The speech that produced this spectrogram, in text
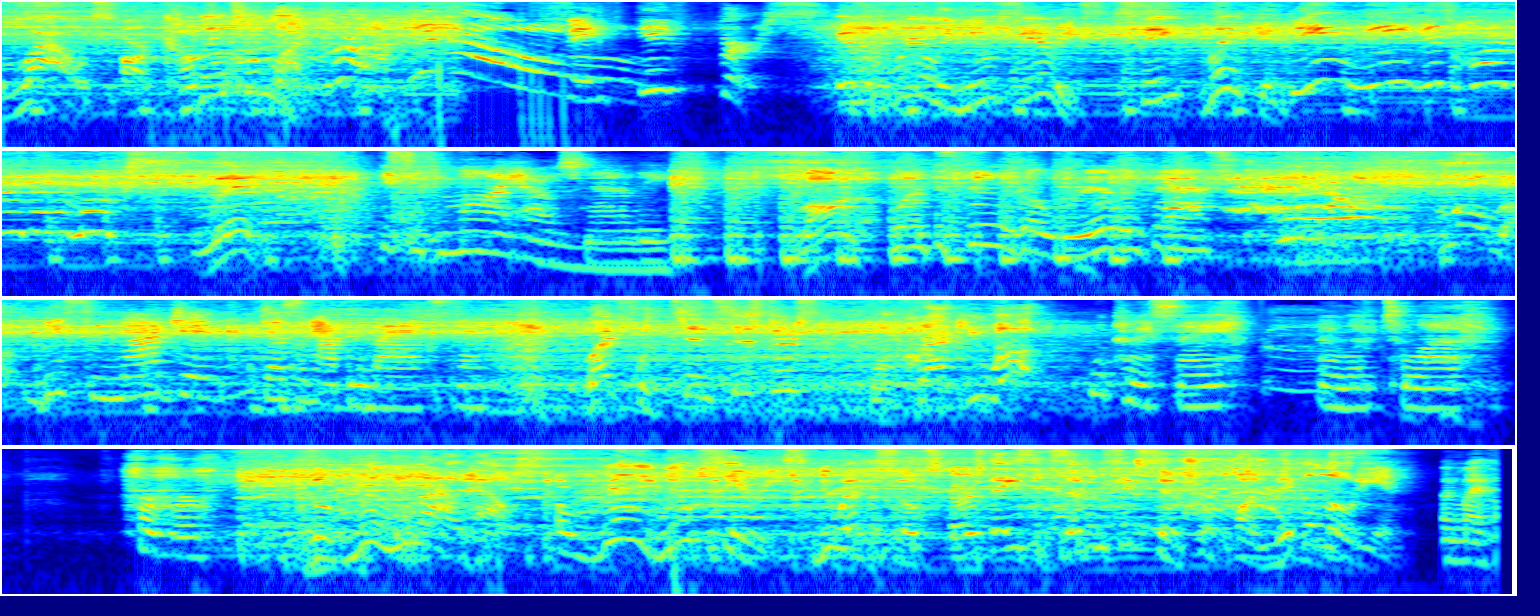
The Louds are coming to life. Safety first. In a really new series. See, Lincoln. Being me is harder than it looks. Lynn. This is my house, Natalie. Lana. Want this thing to go really fast? Lola. This magic doesn't happen by accident. Life with 10 sisters will crack you up. What can I say? I love to laugh. Haha. The Really Loud House. New series. New episodes Thursdays at 7, 6 Central on Nickelodeon.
